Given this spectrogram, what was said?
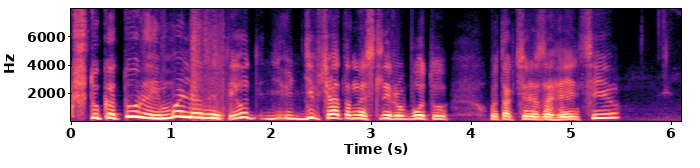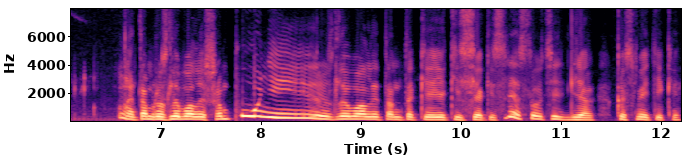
штукатури, і маляри. І от дівчата знайшли роботу отак через агенцію. Там розливали шампуні, розливали там таке якісь всякі средства для косметики.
